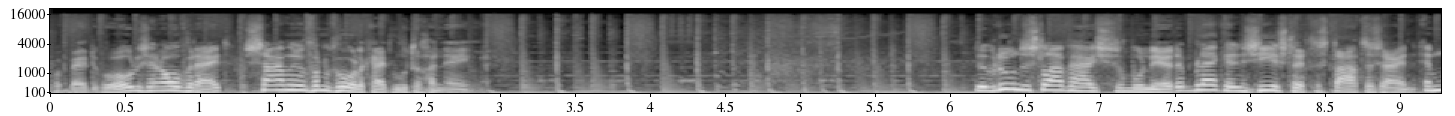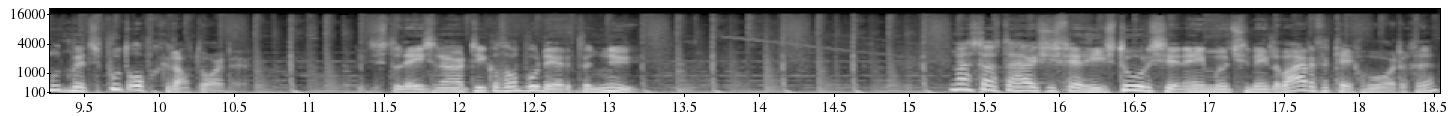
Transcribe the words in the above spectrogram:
waarbij de bewoners en overheid samen hun verantwoordelijkheid moeten gaan nemen. De beroemde slavenhuisjes van Bonaire blijken in zeer slechte staat te zijn en moet met spoed opgeknapt worden. Dit is te lezen in een artikel van Bonaire.nu. Naast dat de huisjes veel historische en emotionele waarde vertegenwoordigen,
